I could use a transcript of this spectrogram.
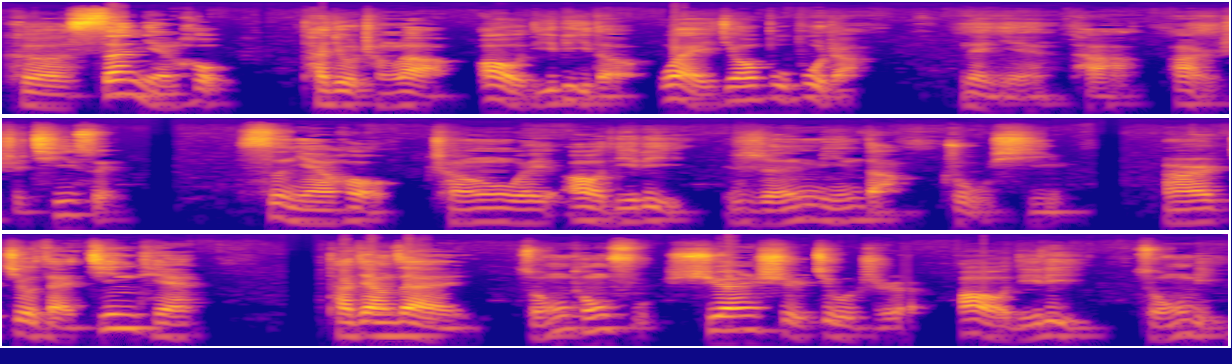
可三年后他就成了奥地利的外交部部长。那年他二十七岁，四年后成为奥地利人民党主席。而就在今天，他将在总统府宣誓就职奥地利总理。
